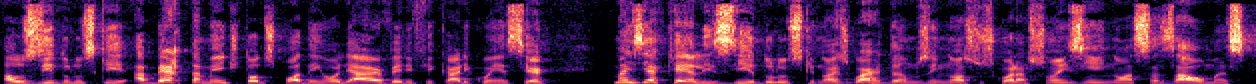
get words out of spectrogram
aos ídolos que abertamente todos podem olhar, verificar e conhecer. Mas e aqueles ídolos que nós guardamos em nossos corações e em nossas almas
